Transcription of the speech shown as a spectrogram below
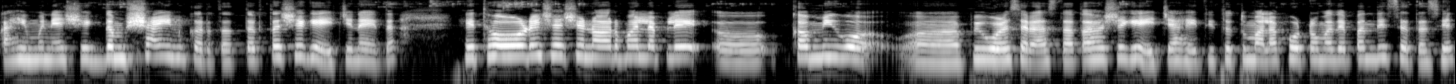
काही मनी असे एकदम शाईन करतात तर तसे घ्यायचे नाही आहेत हे थोडेसे असे नॉर्मल आपले कमी पिवळसर असतात. असे घ्यायचे आहे तिथं तुम्हाला फोटोमध्ये पण दिसत असेल.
